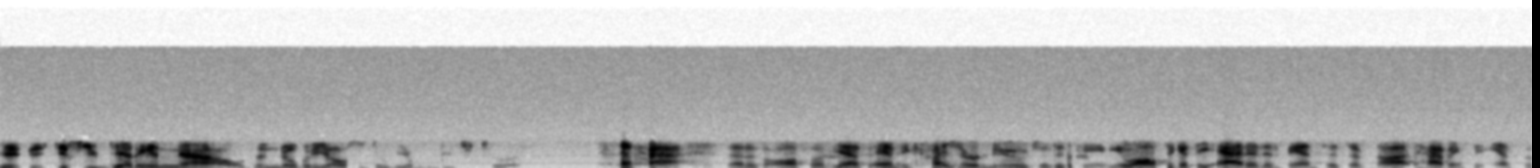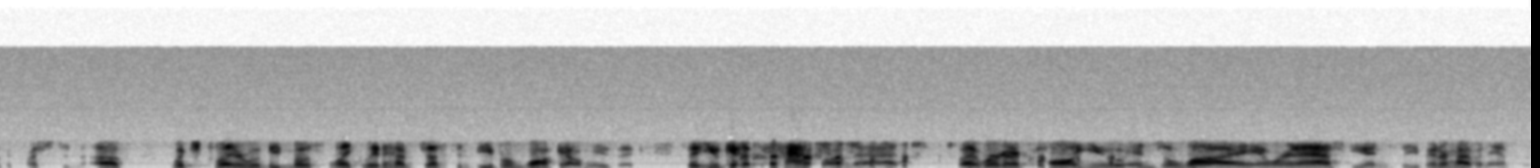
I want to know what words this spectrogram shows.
if you get in now, then nobody else is going to be able to beat you to it. that is awesome. Yes, and because you're new to the team, you also get the added advantage of not having to answer the question of which player would be most likely to have Justin Bieber walkout music. So you get a pass on that, but we're going to call you in July and we're going to ask you, and so you better have an answer.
